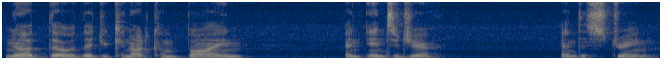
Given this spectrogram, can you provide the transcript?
Note though that you cannot combine an integer and the string.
